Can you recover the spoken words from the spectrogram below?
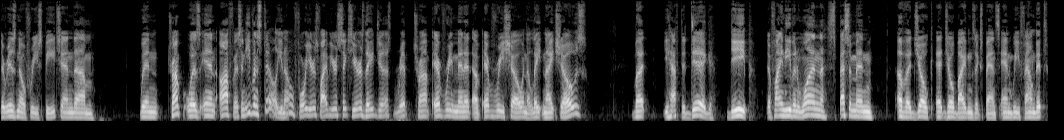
there is no free speech. And um, when Trump was in office, and even still, you know, four years, five years, six years, they just ripped Trump every minute of every show in the late night shows. But you have to dig deep to find even one specimen of a joke at Joe Biden's expense, and we found it.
